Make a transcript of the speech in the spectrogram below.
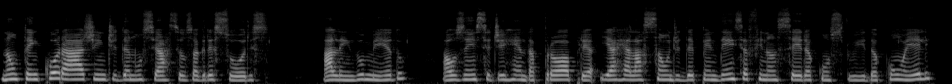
não tem coragem de denunciar seus agressores. Além do medo, a ausência de renda própria e a relação de dependência financeira construída com ele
